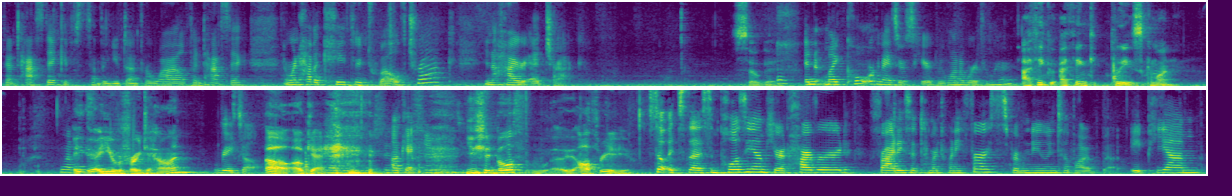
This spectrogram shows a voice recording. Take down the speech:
fantastic. If it's something you've done for a while, fantastic. And we're gonna have a K through 12 track and a higher ed track. So good. And my co-organizer is here. Do we want a word from her? I think I think please come on. What Are is you referring to Helen? Rachel. Oh, okay. Okay. You should both, uh, all three of you. So it's the symposium here at Harvard, Friday, September 21st, from noon till about 8 p.m.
